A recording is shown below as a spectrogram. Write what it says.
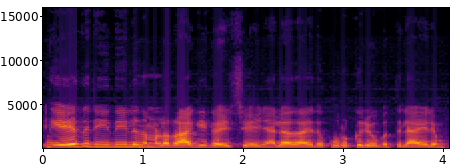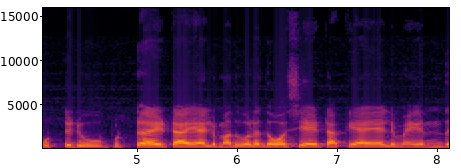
ഏത് രീതിയിൽ നമ്മൾ റാഗി കഴിച്ചു കഴിഞ്ഞാൽ അതായത് കുറുക്ക് രൂപത്തിലായാലും പുട്ട് രൂ പുട്ടായിട്ടായാലും അതുപോലെ ദോശയായിട്ടൊക്കെ ആയാലും എന്ത്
